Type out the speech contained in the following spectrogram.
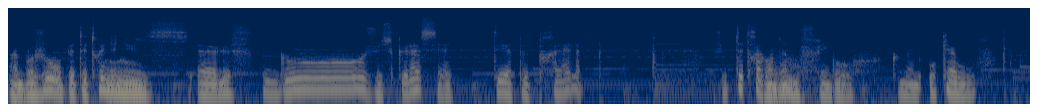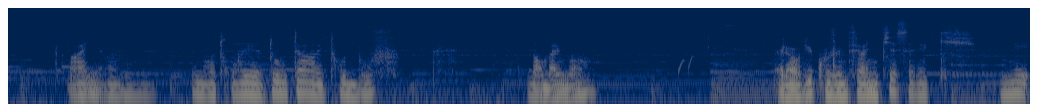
Un beau jour ou peut-être une nuit. Euh, le frigo, jusque-là, c'était à peu près... Je vais peut-être agrandir mon frigo quand même au cas où. Pareil, hein, me retrouver tôt ou tard avec trop de bouffe. Normalement. Alors du coup, je vais me faire une pièce avec mes...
